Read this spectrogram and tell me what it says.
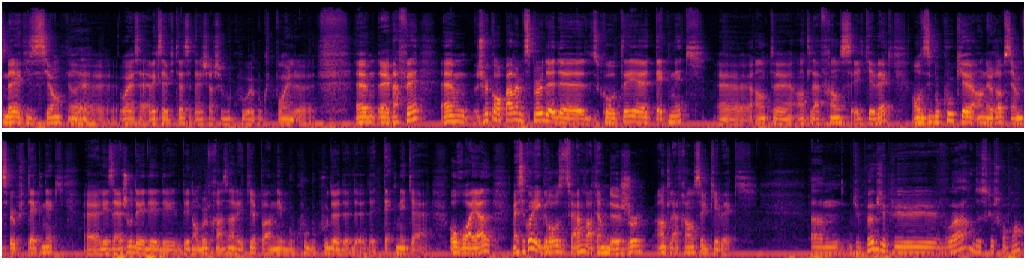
une belle acquisition. Puis, Ouais. euh, ouais, ça- avec sa vitesse, c'est allé chercher beaucoup, euh, beaucoup de points. Là. Euh, euh, parfait. Euh, je veux qu'on parle un petit peu de, de- du côté euh, technique euh, entre, entre la France et le Québec. On dit beaucoup qu'en Europe, c'est un petit peu plus technique. Euh, les ajouts des, des, des, des nombreux Français dans l'équipe ont amené beaucoup, beaucoup de, de, de, de technique à- au Royal. Mais c'est quoi les grosses différences en termes de jeu entre la France et le Québec? Euh, du peu que j'ai pu voir, de ce que je comprends,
